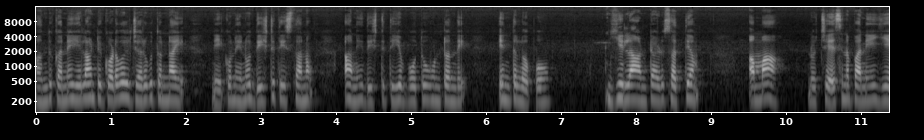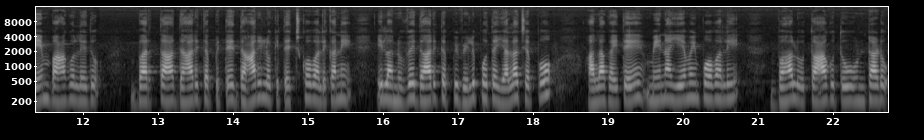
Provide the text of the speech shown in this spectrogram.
అందుకనే ఇలాంటి గొడవలు జరుగుతున్నాయి. నీకు నేను దిష్టి తీస్తాను అని దిష్టి తీయబోతూ ఉంటుంది. ఇంతలోపు ఇలా అంటాడు సత్యం. అమ్మా నువ్వు చేసిన పని ఏం బాగోలేదు. భర్త దారి తప్పితే దారిలోకి తెచ్చుకోవాలి కానీ ఇలా నువ్వే దారి తప్పి వెళ్ళిపోతే ఎలా చెప్పు? అలాగైతే మీనా ఏమైపోవాలి? బాలు తాగుతూ ఉంటాడు.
